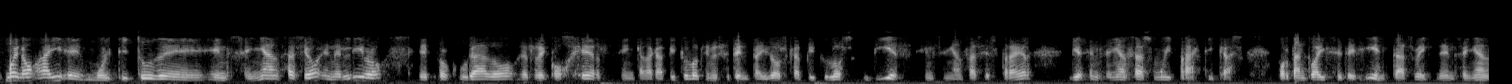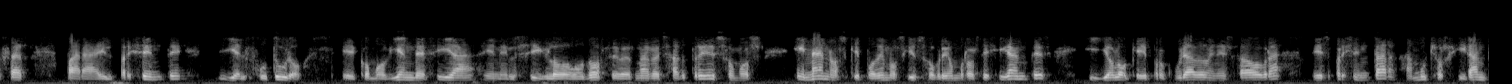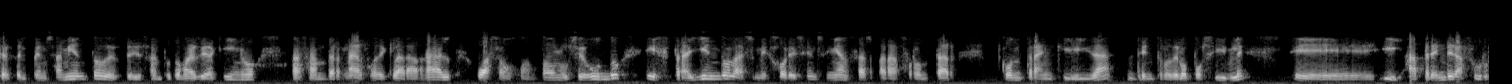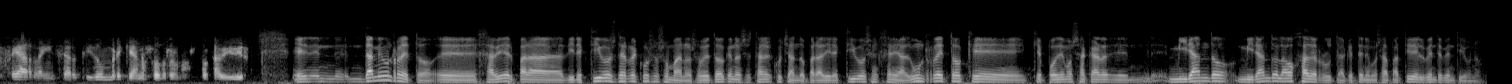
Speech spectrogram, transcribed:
Bueno, hay eh, multitud de enseñanzas. Yo en el libro he procurado recoger en cada capítulo, tiene 72 capítulos, 10 enseñanzas, extraer 10 enseñanzas muy prácticas. Por tanto, hay 720 enseñanzas para el presente y el futuro. Eh, como bien decía en el siglo XII Bernardo Chartres, somos enanos que podemos ir sobre hombros de gigantes y yo lo que he procurado en esta obra es presentar a muchos gigantes del pensamiento, desde Santo Tomás de Aquino a San Bernardo de Claraval o a San Juan Pablo II, extrayendo las mejores enseñanzas para afrontar con tranquilidad, dentro de lo posible, eh, y aprender a surfear la incertidumbre que a nosotros nos toca vivir. Eh, dame un reto, eh, Javier, para directivos de recursos humanos, sobre todo que nos están escuchando, para directivos en general, un reto que, que podemos sacar mirando, mirando la hoja de ruta que tenemos a partir del 2021.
